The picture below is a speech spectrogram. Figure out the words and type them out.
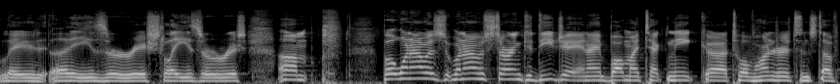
la- laserish, laserish. Um, but when I was when I was starting to DJ and I bought my Technics uh, twelve hundreds and stuff,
